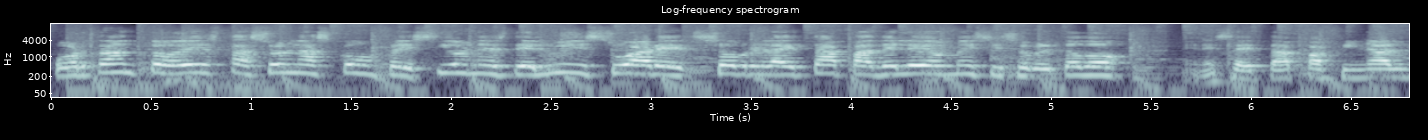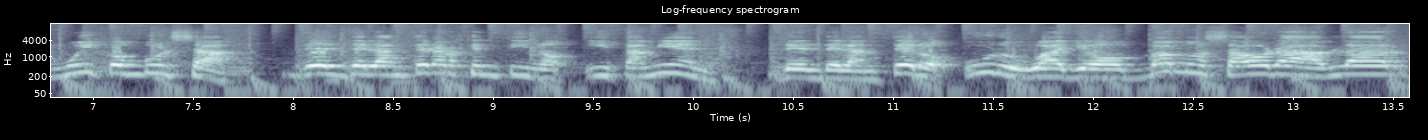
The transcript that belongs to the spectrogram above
Por tanto, estas son las confesiones de Luis Suárez sobre la etapa de Leo Messi, sobre todo en esa etapa final muy convulsa del delantero argentino y también del delantero uruguayo. Vamos ahora a hablar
